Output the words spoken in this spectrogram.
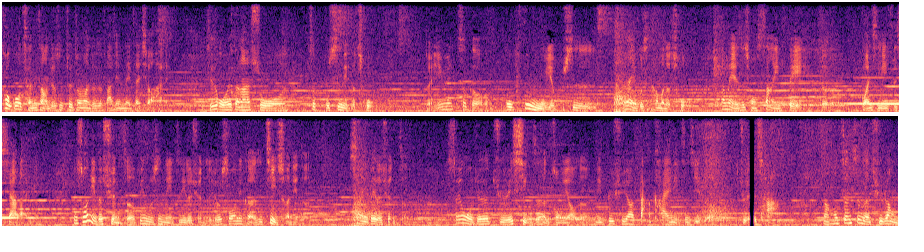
透过成长，就是最重要就是发现内在小孩。其实我会跟他说，这不是你的错，对，因为这个我父母也不是，那也不是他们的错，他们也是从上一辈的关系一直下来的。有时候你的选择并不是你自己的选择，有时候你可能是继承你的上一辈的选择，所以我觉得觉醒是很重要的。你必须要打开你自己的觉察，然后真正的去让你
